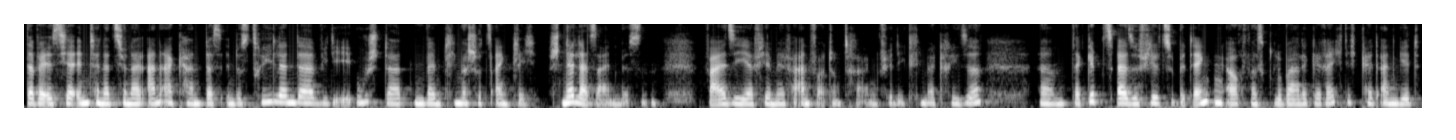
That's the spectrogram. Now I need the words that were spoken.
Dabei ist ja international anerkannt, dass Industrieländer wie die EU-Staaten beim Klimaschutz eigentlich schneller sein müssen, weil sie ja viel mehr Verantwortung tragen für die Klimakrise. Ähm, da gibt es also viel zu bedenken, auch was globale Gerechtigkeit angeht.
